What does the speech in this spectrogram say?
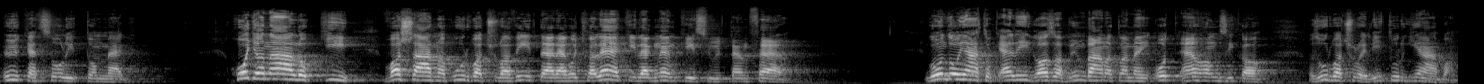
őket szólítom meg. Hogyan állok ki vasárnap urvacsora vételre, hogyha lelkileg nem készültem fel? Gondoljátok, elég az a bűnbánat, amely ott elhangzik a, az urvacsorai liturgiában?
